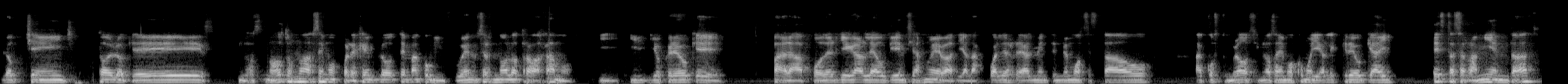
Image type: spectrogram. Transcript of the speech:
blockchain, todo lo que es, nosotros no hacemos, por ejemplo, tema con influencers, no lo trabajamos. Y, y, yo creo que para poder llegarle a audiencias nuevas y a las cuales realmente no hemos estado acostumbrados y no sabemos cómo llegarle, creo que hay estas herramientas,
